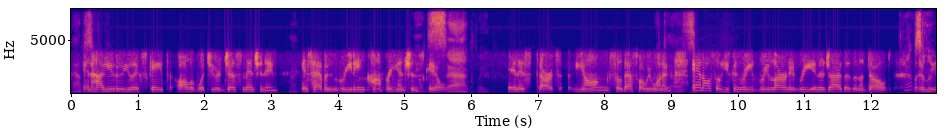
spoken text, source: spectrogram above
And how you do you escape all of what you were just mentioning Right. is having reading comprehension skills. Exactly. And it starts young. So that's why we want to. does. And also, you can re- relearn and re-energize as an adult. Absolutely. But if the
